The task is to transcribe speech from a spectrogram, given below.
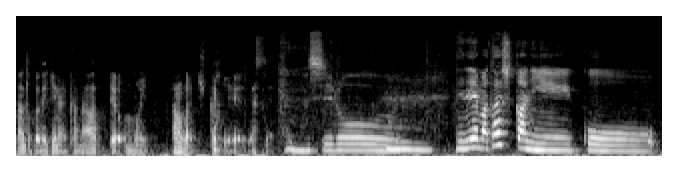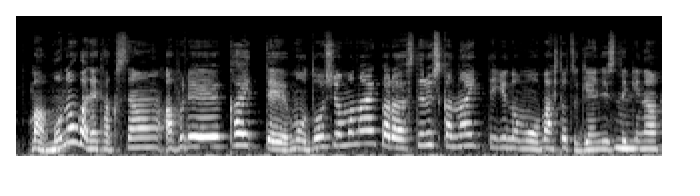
なんとかできないかなって思ったのがきっかけですね。面白い、うん。でね、まあ、確かにこう、まあ、物がねたくさん溢れ返ってもうどうしようもないから捨てるしかないっていうのも、まあ、一つ現実的な、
